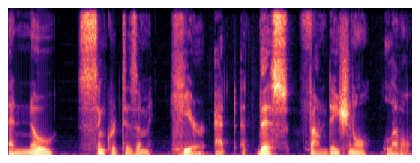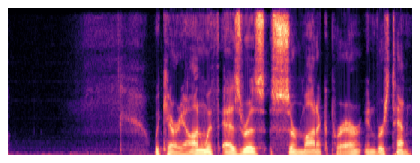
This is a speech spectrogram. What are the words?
and no syncretism here at, at this foundational level. We carry on with Ezra's sermonic prayer in verse 10.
